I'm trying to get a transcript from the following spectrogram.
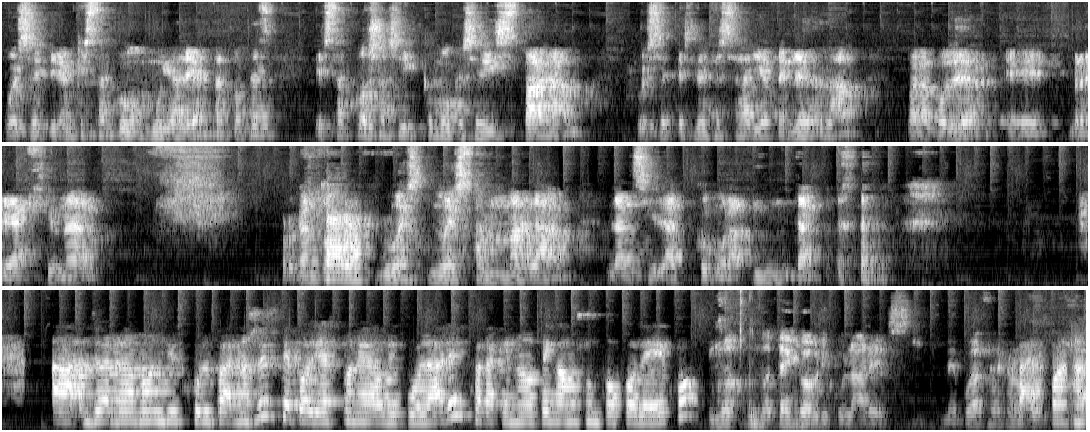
pues se tenían que estar como muy alerta. Entonces, esta cosa así como que se dispara, pues es necesaria tenerla para poder eh, reaccionar. Por lo tanto, no, es, no es tan mala la ansiedad como la pintan. Ah, Joan Ramón, disculpa, no sé si te podrías poner auriculares para que no tengamos un poco de eco. No, no tengo auriculares. ¿Me puedo acercar vale, pues no.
